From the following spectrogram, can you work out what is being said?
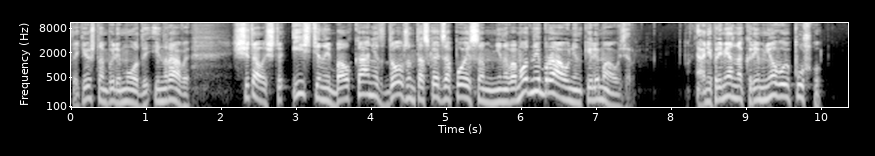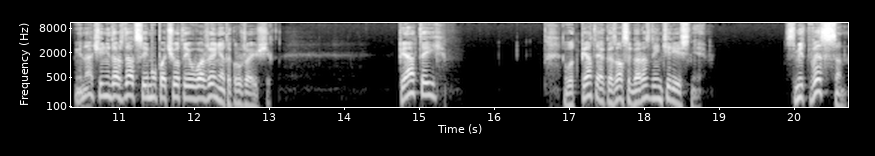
Такие уж там были моды и нравы. Считалось, что истинный балканец должен таскать за поясом не новомодный браунинг или маузер, а непременно кремневую пушку, иначе не дождаться ему почета и уважения от окружающих. Пятый... Вот пятый оказался гораздо интереснее. Смит Вессон,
